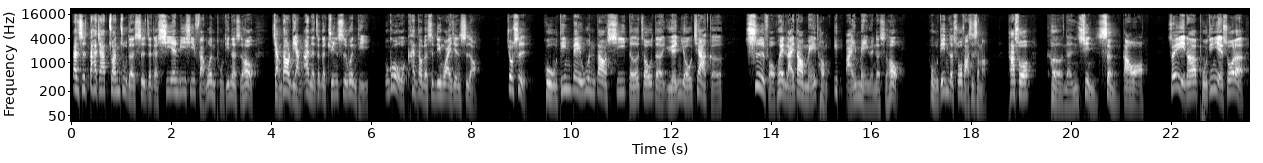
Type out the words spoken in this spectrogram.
但是大家专注的是这个 CNBC 访问普丁的时候，讲到两岸的这个军事问题。不过我看到的是另外一件事哦，就是普丁被问到西德州的原油价格是否会来到每桶一百美元的时候，普丁的说法是什么？他说可能性甚高哦。所以呢，普丁也说了。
